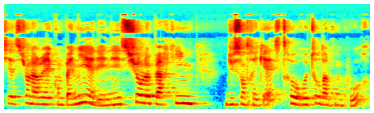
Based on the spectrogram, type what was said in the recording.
L'association La Rue et Compagnie, elle est née sur le parking du centre équestre au retour d'un concours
